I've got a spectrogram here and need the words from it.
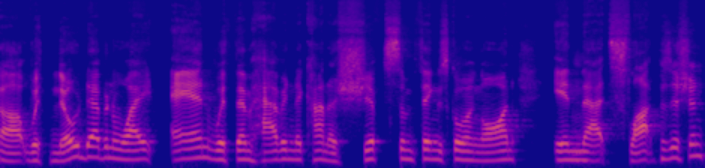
uh, with no Devin White and with them having to kind of shift some things going on in mm-hmm. that slot position,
